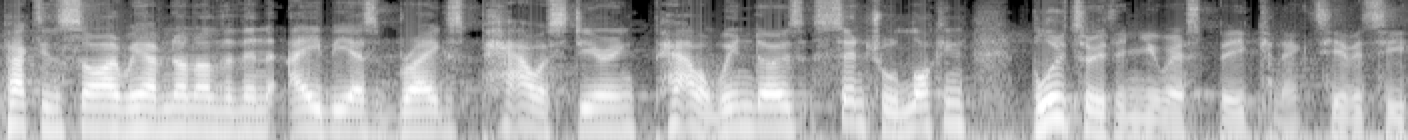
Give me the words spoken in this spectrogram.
Packed inside we have none other than ABS brakes, power steering, power windows, central locking, Bluetooth and USB connectivity,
